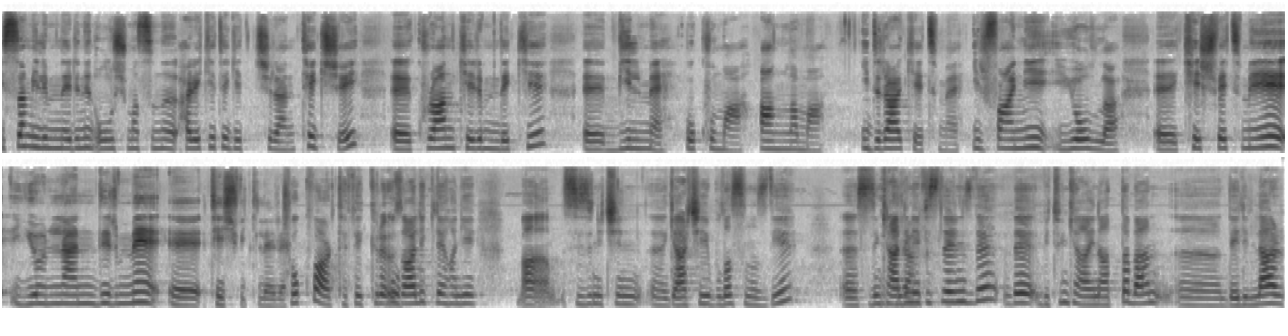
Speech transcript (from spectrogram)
İslam ilimlerinin oluşmasını harekete geçiren tek şey e, Kur'an-ı Kerim'deki e, bilme, okuma, anlama, idrak etme, irfani yolla e, keşfetmeye yönlendirme e, teşvikleri. Çok var tefekküre Bu. özellikle hani sizin için e, gerçeği bulasınız diye e, sizin kendi Güzel. nefislerinizde ve bütün kainatta ben e, deliller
